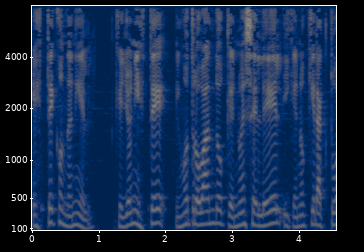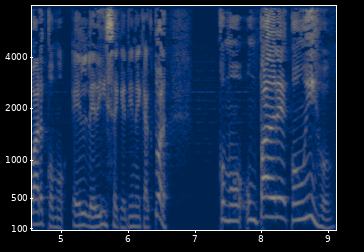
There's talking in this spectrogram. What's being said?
esté con Daniel, que Johnny esté en otro bando que no es el de él y que no quiera actuar como él le dice que tiene que actuar. Como un padre con un hijo.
